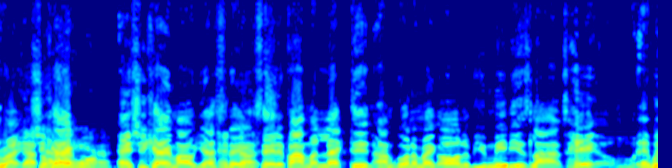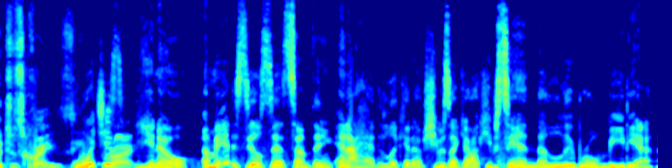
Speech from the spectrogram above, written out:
Right. And That's she, a black came, woman. and she came out yesterday and, nuts. said, if I'm elected, I'm going to make all of you media's lives hell, eh, which is crazy. Which is, Right. you know, Amanda Steele said something, and I had to look it up. She was like, "Y'all keep saying the liberal media."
